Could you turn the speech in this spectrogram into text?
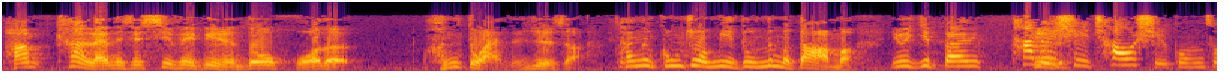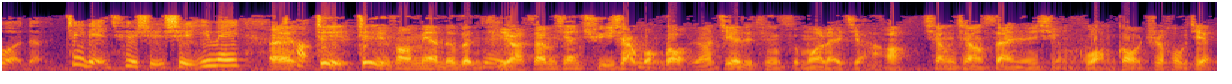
他看来那些细肺病人都活得很短的日子，他那工作密度那么大吗？因为一般他们是超时工作的，这点确实是因为哎，这这方面的问题啊，咱们先去一下广告，然后接着听子墨来讲啊。锵锵三人行，广告之后见。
